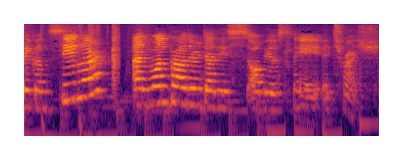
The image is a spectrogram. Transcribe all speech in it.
the concealer and one powder that is obviously a trash.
